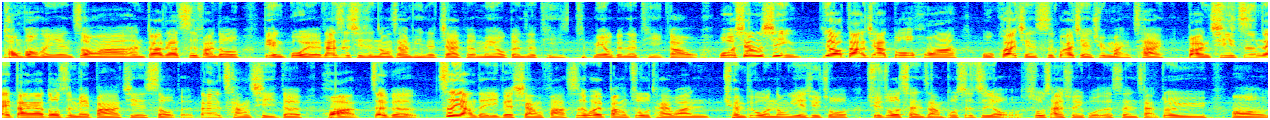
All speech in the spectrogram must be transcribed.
通膨很严重啊，很大家吃饭都变贵了，但是其实农产品的价格没有跟着提，没有跟着提高。我相信要大家多花五块钱、十块钱去买菜。短期之内大家都是没办法接受的，但是长期的话，这个这样的一个想法是会帮助台湾全部的农业去做去做成长，不是只有蔬菜水果的生产，对于哦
